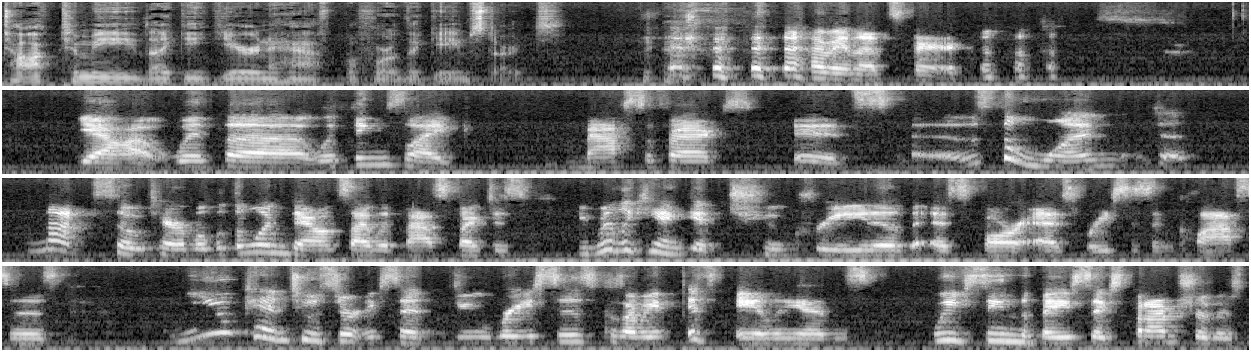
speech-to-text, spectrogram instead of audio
talk to me like a year and a half before the game starts. I mean, that's fair. yeah, with uh, with things like Mass Effect, it's it's the one not so terrible, but the one downside with Mass Effect is you really can't get too creative as far as races and classes. You can, to a certain extent, do races because I mean it's aliens. We've seen the basics, but I'm sure there's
